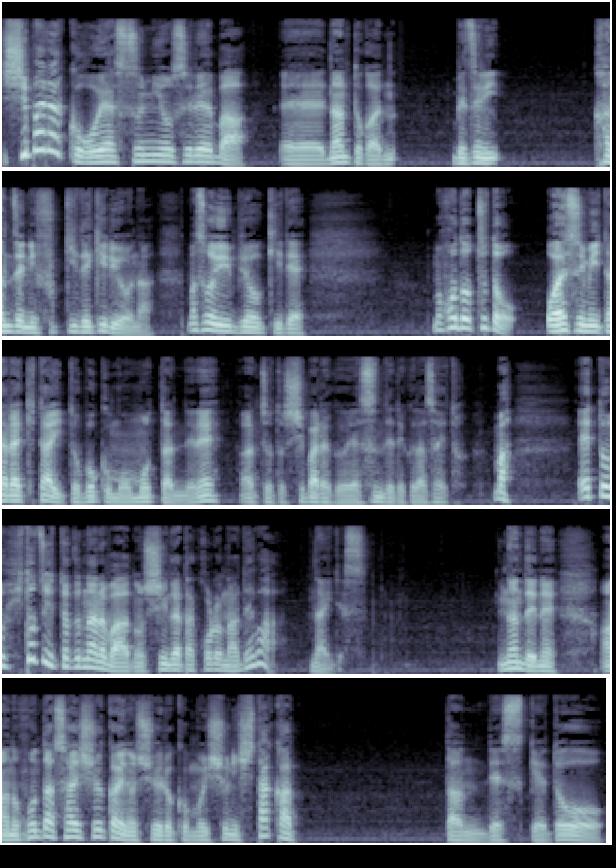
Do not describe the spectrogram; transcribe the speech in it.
しばらくお休みをすれば、えー、なんとか別に完全に復帰できるような、まあ、そういう病気で、まあ、ほんとちょっとお休みいただきたいと僕も思ったんでね、あちょっとしばらく休んでてくださいと。まあ、えっと、一つ言っとくならば、あの、新型コロナではないです。なんでね、あの、本当は最終回の収録も一緒にしたかったんですけど、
